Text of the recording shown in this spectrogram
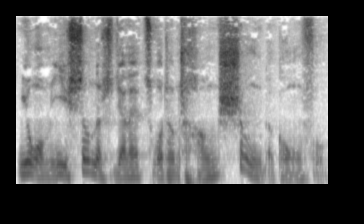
用我们一生的时间来做成成圣的功夫。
